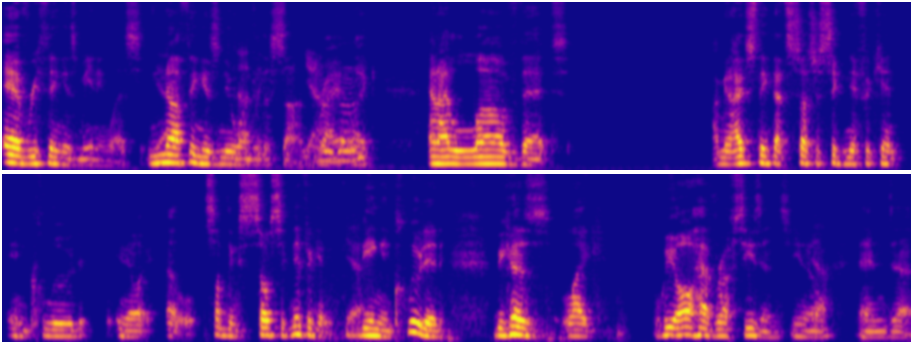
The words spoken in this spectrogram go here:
everything is meaningless. Yeah. Nothing is new under the sun, Yeah. right? Mhm. Like and I love that I mean, I just think that's such a significant include, you know, uh, something so significant Yeah. being included because like we all have rough seasons, you know. Yeah. And uh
